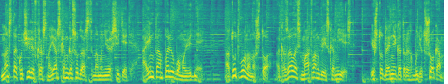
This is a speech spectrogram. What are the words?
Нас так учили в Красноярском государственном университете, а им там по-любому видней. А тут вон оно что, оказалось мат в английском есть и что для некоторых будет шоком,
